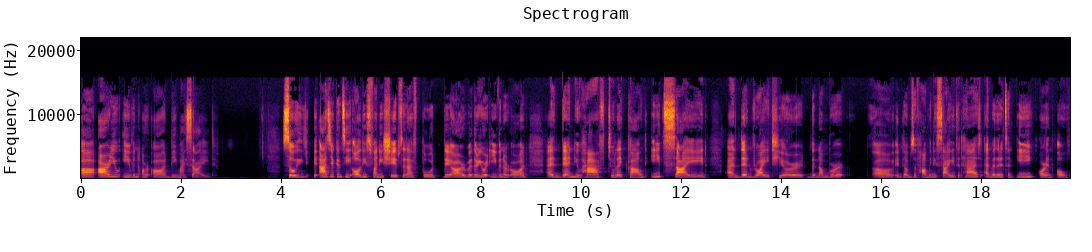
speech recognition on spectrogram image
uh, are you even or odd? Be my side so as you can see all these funny shapes that i've put they are whether you are even or odd and then you have to like count each side and then write here the number uh, in terms of how many sides it has and whether it's an E or an O.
